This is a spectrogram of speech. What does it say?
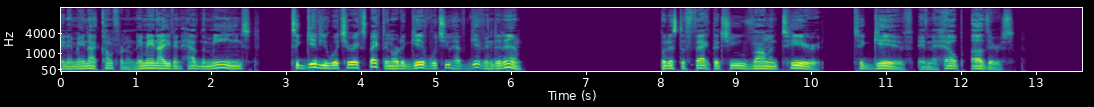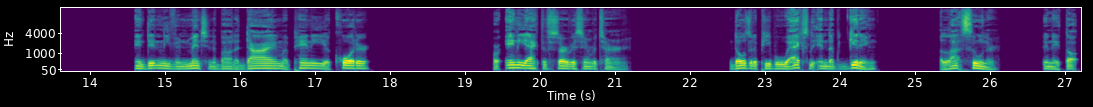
And it may not come from them. They may not even have the means to give you what you're expecting or to give what you have given to them. But it's the fact that you volunteered to give and to help others and didn't even mention about a dime, a penny, a quarter, or any act of service in return. Those are the people who actually end up getting a lot sooner than they thought.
